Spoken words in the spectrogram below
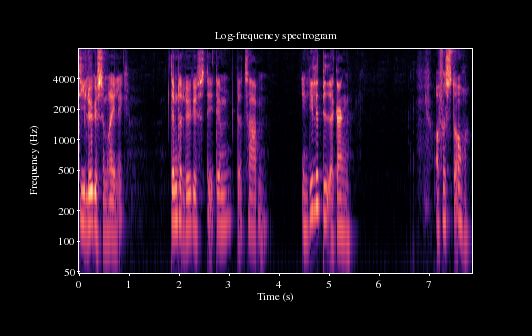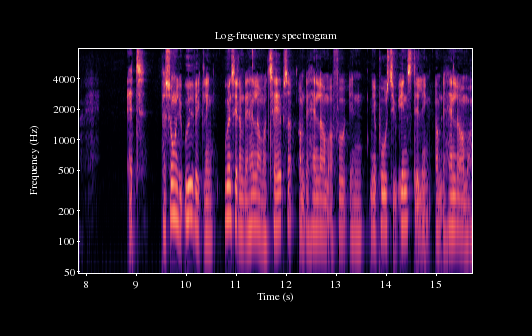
De lykkes som regel ikke. Dem, der lykkes, det er dem, der tager dem en lille bid af gangen og forstår, at personlig udvikling, uanset om det handler om at tabe sig, om det handler om at få en mere positiv indstilling, om det handler om at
